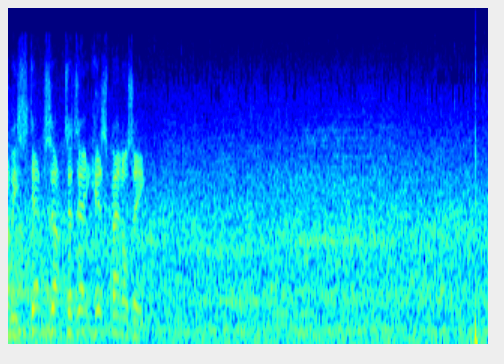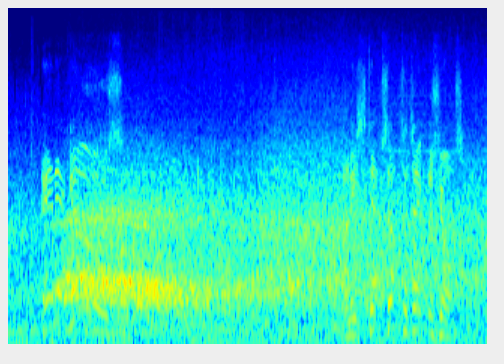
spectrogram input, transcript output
And he steps up to take his penalty. In it goes! And he steps up to take the shot.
